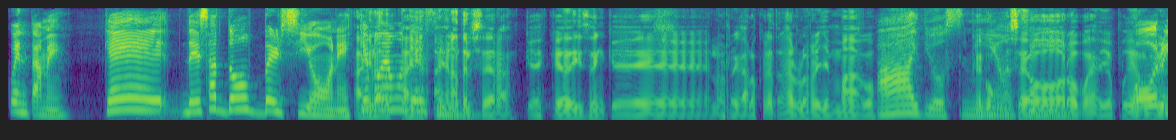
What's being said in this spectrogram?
cuéntame, ¿qué de esas dos versiones, qué hay, una, podemos hay- hay decir? una tercera, que es que dicen que los regalos que le trajeron los Reyes Magos, Ay, Dios mío. que con ese sí. oro, pues ellos pudieron oro, vivir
